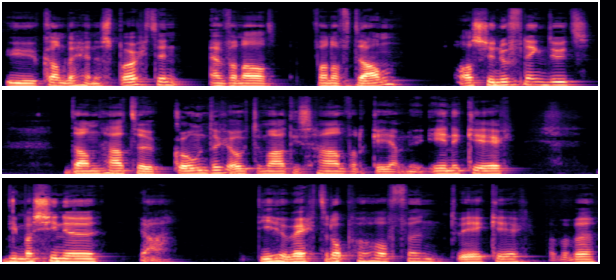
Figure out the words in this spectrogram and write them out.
u kan beginnen sporten. En vanaf, vanaf dan, als je een oefening doet, dan gaat de counter automatisch gaan van, oké, je hebt nu ene keer die machine, ja, die gewicht erop gehoffen, twee keer, blablabla.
